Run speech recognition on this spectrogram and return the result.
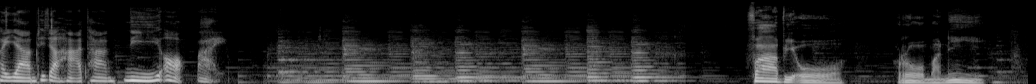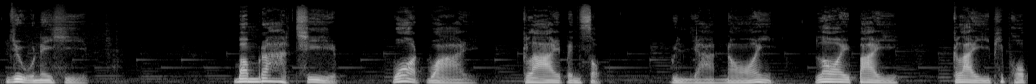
พยายามที่จะหาทางหนีออกไป ฟาบิโอ โรมานี อยู่ในหีบบำราดชีพ วอดวาย กลายเป็นศพ วิญญาณน้อย ลอยไป ไกลพิภพ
